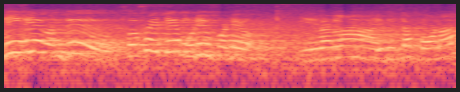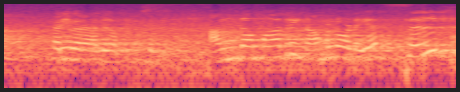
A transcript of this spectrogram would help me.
நீங்களே வந்து சொசைட்டியே முடிவு பண்ணிடும் இதெல்லாம் இதுகிட்ட போனால் சரி வராது அப்படின்னு சொல்லி. அந்த மாதிரி நம்மளுடைய செல்ஃப்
